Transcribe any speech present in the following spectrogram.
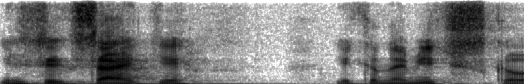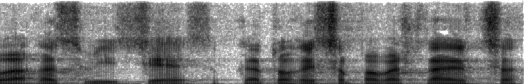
зигзаги экономического развития, которые сопровождаются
